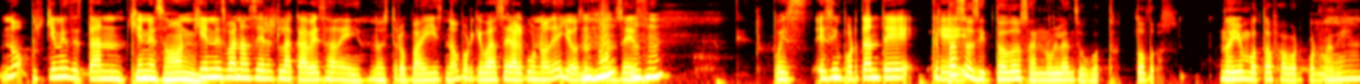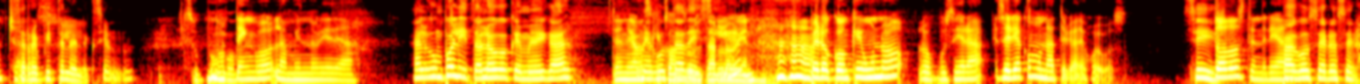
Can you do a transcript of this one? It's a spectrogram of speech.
no, pues quiénes están, ¿Quiénes son? quiénes van a ser la cabeza de nuestro país, ¿no? Porque va a ser alguno de ellos. Entonces, pues es importante. ¿Qué que- pasa si todos anulan su voto? Todos. No hay un voto a favor por Oh, nadie. Se repite la elección, ¿no? Supongo. No tengo la menor idea. Algún politólogo que me oiga, Tendríamos me que gusta consultarlo decir- bien. Pero con que uno lo pusiera, sería como una teoría de juegos. sí, Todos tendrían. pago cero cero.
